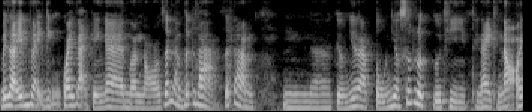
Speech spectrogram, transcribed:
bây giờ em lại định quay lại cái nghề mà nó rất là vất vả rất là kiểu như là tốn nhiều sức lực rồi thì thế này thế nọ ấy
